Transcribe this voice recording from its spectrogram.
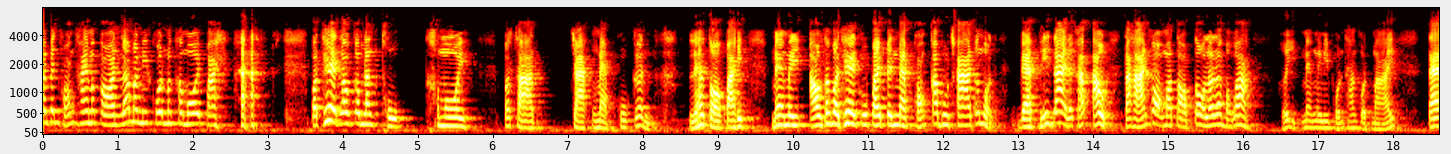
มันเป็นของไทยมาก่อน แล้วมันมีคนมาขโมยไป ประเทศเรากำลังถูก โมยประสาทจากแมป Google แล้วต่อไปแม่งไม่เอาทั้งประเทศกูไปเป็นแมปของกัมพูชาทั้งหมด แบบนี้ได้เลยครับ เอาทหารก็ออกมาตอบโต้แล้วแล้วบอกว่า เฮ้ย แม่งไม่มีผลทางกฎหมาย แต่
